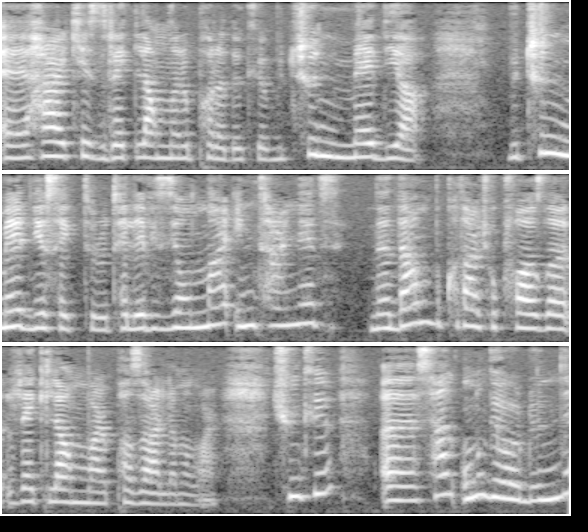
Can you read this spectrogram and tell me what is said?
e, herkes reklamlara para döküyor. Bütün medya, bütün medya sektörü, televizyonlar, internet neden bu kadar çok fazla reklam var, pazarlama var? Çünkü e, sen onu gördüğünde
